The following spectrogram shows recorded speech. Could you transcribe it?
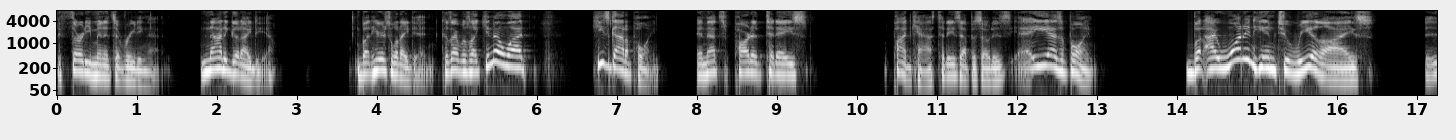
30 minutes of reading that. Not a good idea. But here's what I did because I was like, you know what? He's got a point. And that's part of today's podcast, today's episode is he has a point but I wanted him to realize uh,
